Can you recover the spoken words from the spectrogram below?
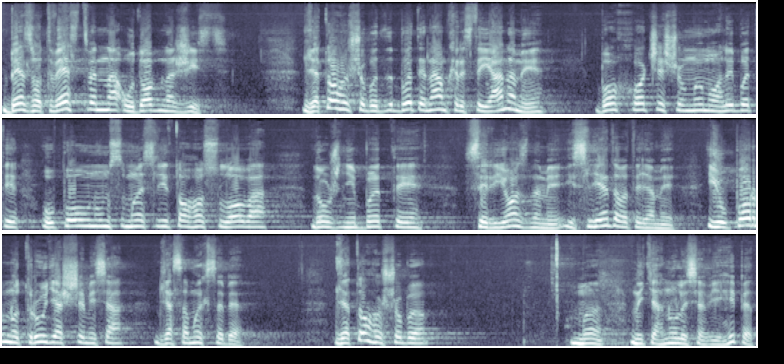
Безответственна, удобна жисть. Для того, щоб бути нам християнами, Бог хоче, щоб ми могли бути у повному смислі того слова, повинні бути серйозними іслідователями і упорно трудящимися для самих себе. Для того, щоб ми не тягнулися в Єгипет,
